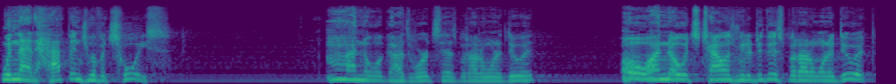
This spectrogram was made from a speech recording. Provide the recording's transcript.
when that happens, you have a choice mm, I know what God's word says, but I don't want to do it. Oh, I know it's challenged me to do this, but I don't want to do it.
